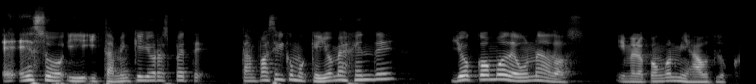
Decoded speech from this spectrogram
E- Eso, y, y también que yo respete. Tan fácil como que yo me agende, yo como de una a dos. Y me lo pongo en mi Outlook.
